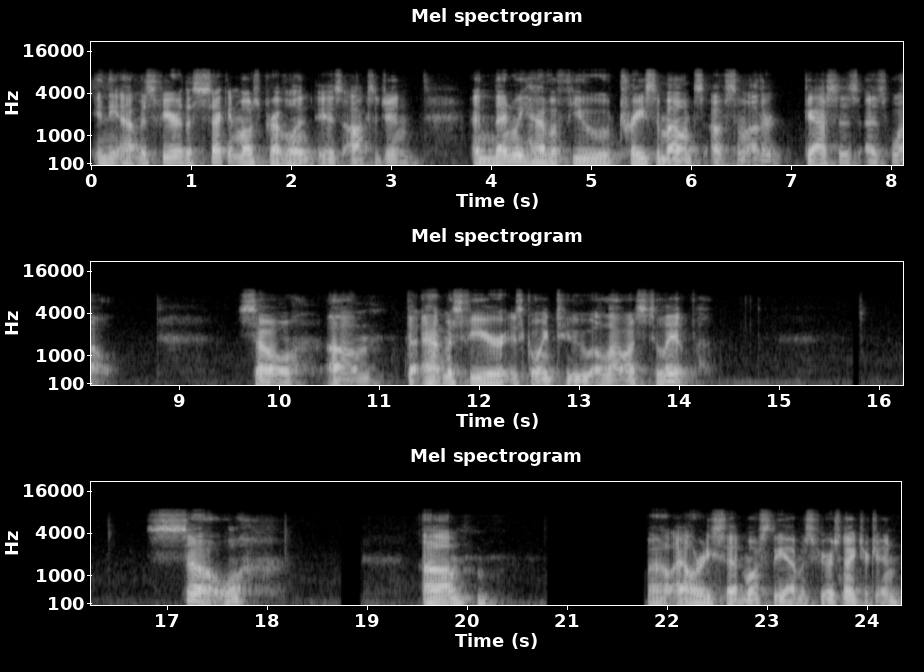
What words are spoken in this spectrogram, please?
in the atmosphere. The second most prevalent is oxygen. And then we have a few trace amounts of some other gases as well. So um, the atmosphere is going to allow us to live. So, um, well, I already said most of the atmosphere is nitrogen,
